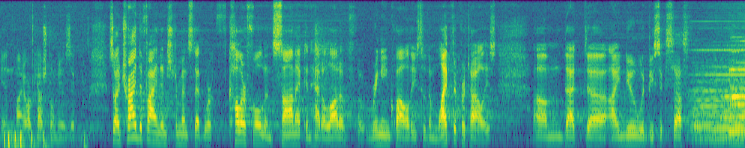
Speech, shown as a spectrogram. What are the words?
in my orchestral music. So I tried to find instruments that were colorful and sonic and had a lot of uh, ringing qualities to them, like the crotales, um, that uh, I knew would be successful.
